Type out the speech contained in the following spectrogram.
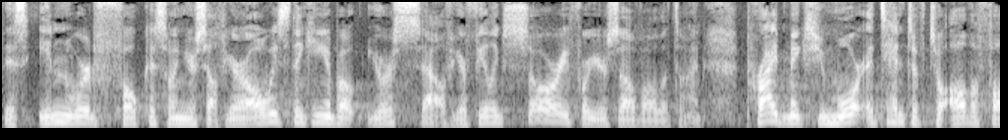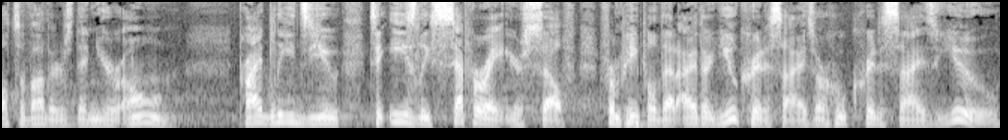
this inward focus on yourself. You're always thinking about yourself. You're feeling sorry for yourself all the time. Pride makes you more attentive to all the faults of others than your own. Pride leads you to easily separate yourself from people that either you criticize or who criticize you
